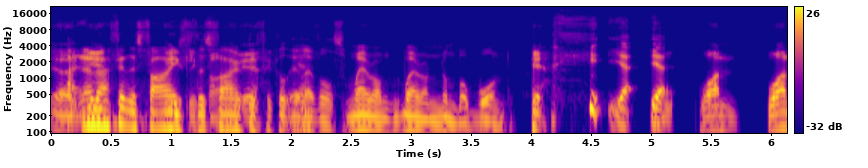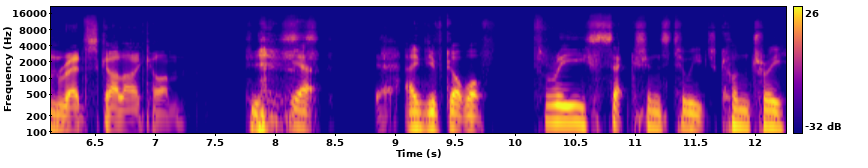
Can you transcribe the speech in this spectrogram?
Uh, I, don't know, yeah. I think there's five. easily There's five, five, yeah. difficulty Yeah. levels, and we're on we're on number one. yeah, yeah. Yeah. One one red skull icon. Yes. Yeah. Yeah. And you've got what three sections to each country.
